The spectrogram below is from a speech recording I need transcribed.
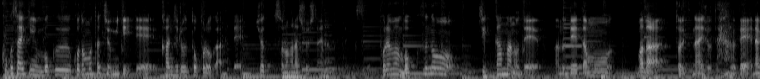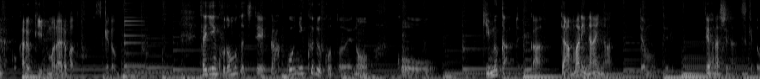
ここ最近僕子供たちを見ていて感じるところがあってちょっとその話をしたいなと思います。これは僕の実感なのであのデータもまだ取れてない状態なのでなんかこう軽く聞いてもらえればと思うんですけど。最近子どもたちって学校に来ることへのこう義務感というかってあんまりないなって思ってる。っていう話なんですけど。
